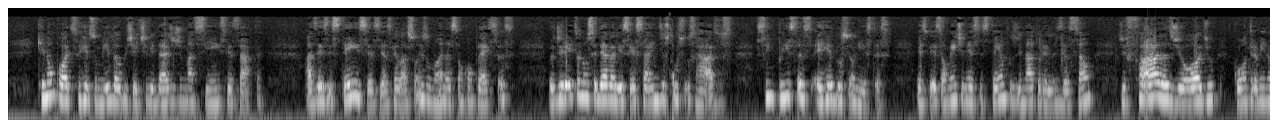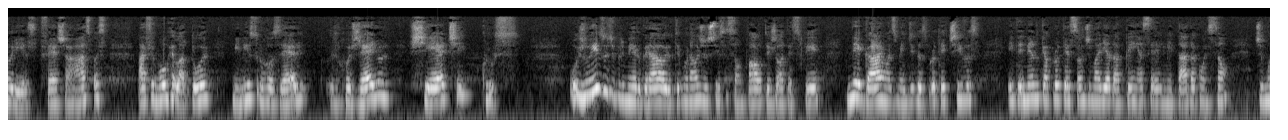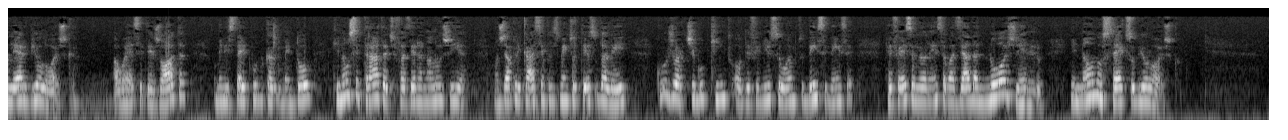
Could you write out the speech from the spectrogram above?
que não pode ser resumida à objetividade de uma ciência exata. As existências e as relações humanas são complexas o direito não se deve alicerçar em discursos rasos, simplistas e reducionistas, especialmente nesses tempos de naturalização de falas de ódio contra minorias. Fecha aspas, afirmou o relator, ministro Rogério, Rogério Chieti Cruz. O juízo de primeiro grau e o Tribunal de Justiça de São Paulo, TJSP, negaram as medidas protetivas, entendendo que a proteção de Maria da Penha seria limitada à condição de mulher biológica. Ao STJ, o Ministério Público argumentou que não se trata de fazer analogia, mas de aplicar simplesmente o texto da lei, cujo artigo 5, ao definir seu âmbito de incidência, refere-se à violência baseada no gênero e não no sexo biológico.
